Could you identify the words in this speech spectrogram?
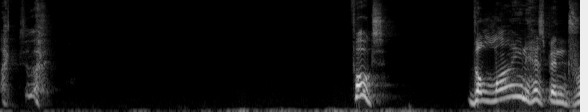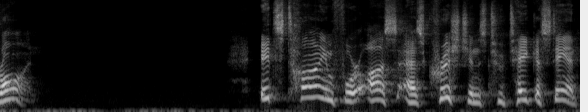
Uh, Folks, the line has been drawn. It's time for us as Christians to take a stand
